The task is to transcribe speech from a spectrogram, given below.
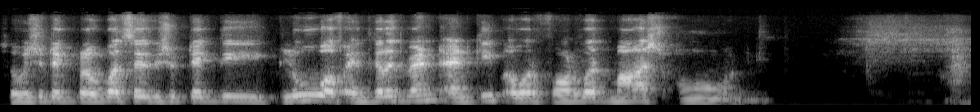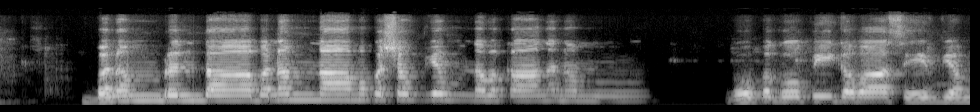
So we should take, Prabhupada says we should take the clue of encouragement and keep our forward march on. Banam Vrindavanam Nama Pashavyam Navakananam गोप गोपी गवा सेव्यम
